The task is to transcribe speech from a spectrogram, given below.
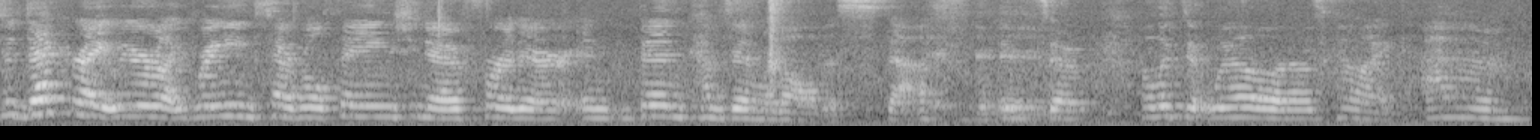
to decorate, we were like bringing several things, you know, for their. And Ben comes in with all this stuff, and so I looked at Will and I was kind of like, um.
